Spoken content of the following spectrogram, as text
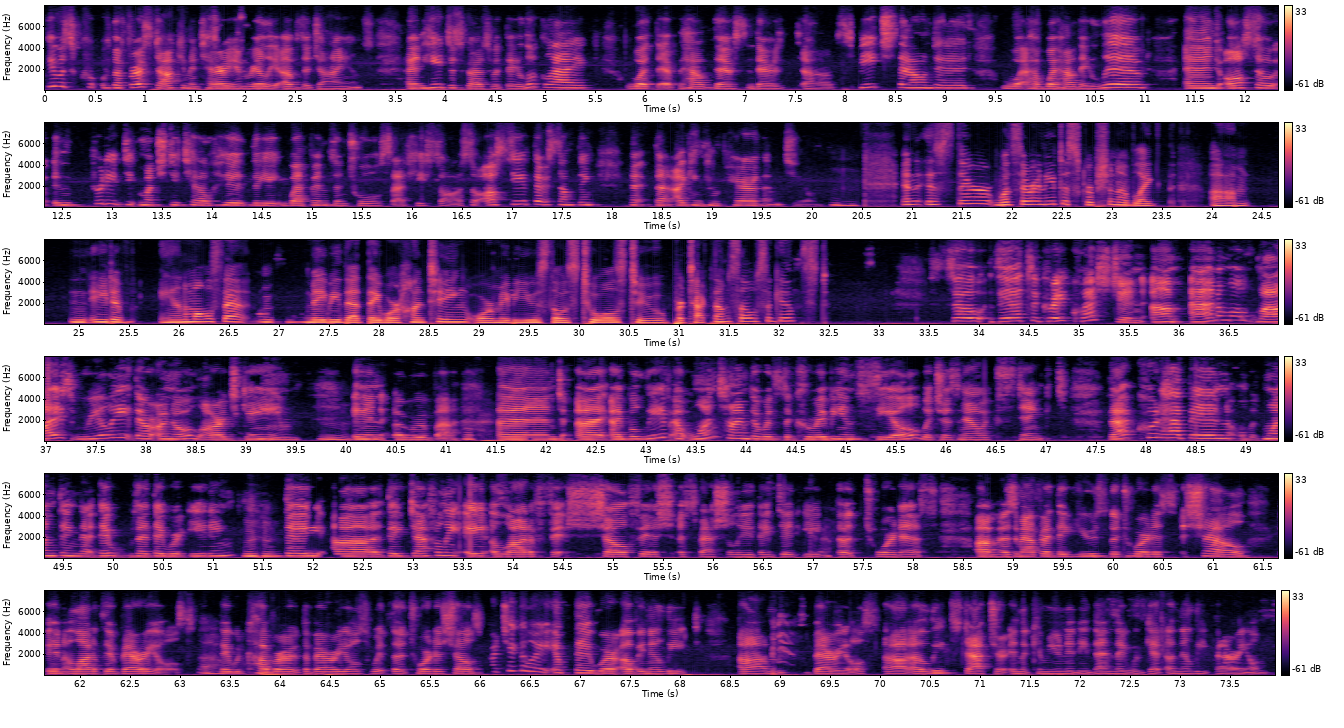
he was cr- the first documentarian really of the giants and he describes what they look like what their, how their their uh, speech sounded what how, how they lived and also in pretty de- much detail his, the weapons and tools that he saw so i'll see if there's something that that i can compare them to Mhm. And is there was there any description of like um, native animals that m- maybe that they were hunting or maybe use those tools to protect themselves against? So that's a great question. Um, animal wise, really, there are no large game Mm. in Aruba. Okay. And I, I believe at one time there was the Caribbean seal, which is now extinct. That could have been one thing that they that they were eating. hmm They uh, they definitely ate a lot of fish, shellfish especially. They did eat the tortoise. Um, as a matter of fact, they used the tortoise shell in a lot of their burials. They Oh. would cover the burials with the tortoise shells, particularly if they were of an elite um, burials, uh, elite stature in the community. Then they would get an elite burial.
